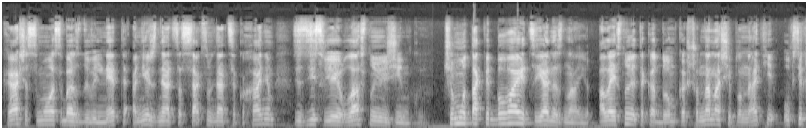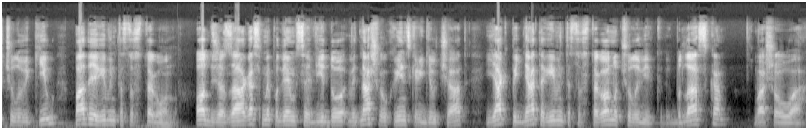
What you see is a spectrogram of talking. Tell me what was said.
краще самого себе задовільнити, аніж знятися сексом, знятися коханням зі, своєю власною жінкою. Чому так відбувається, я не знаю. Але існує така думка, що на нашій планеті у всіх чоловіків падає рівень тестостерону. Отже, зараз ми подивимося відео від наших українських дівчат, як підняти рівень тестостерону чоловікові. Будь ласка, ваша увага.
